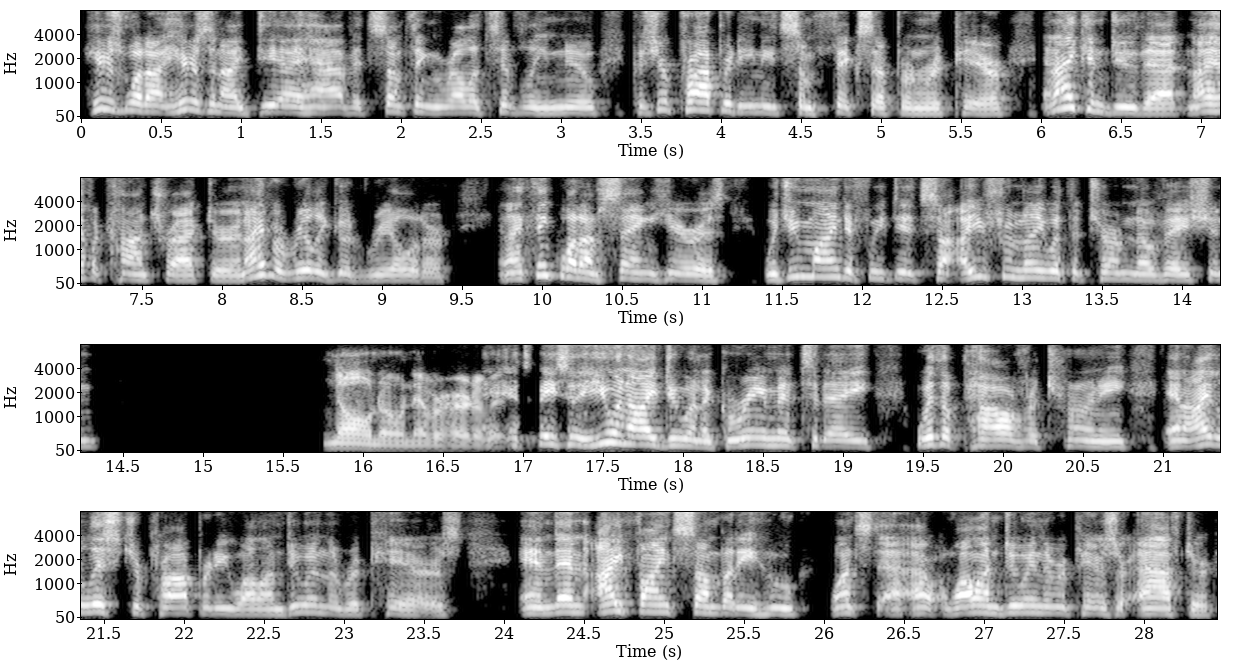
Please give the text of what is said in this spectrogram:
here's what I here's an idea I have. It's something relatively new because your property needs some fix up and repair, and I can do that. And I have a contractor, and I have a really good realtor. And I think what I'm saying here is, would you mind if we did some? Are you familiar with the term novation? No, no, never heard of it. It's basically you and I do an agreement today with a power of attorney, and I list your property while I'm doing the repairs. And then I find somebody who wants to, uh, while I'm doing the repairs or after,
